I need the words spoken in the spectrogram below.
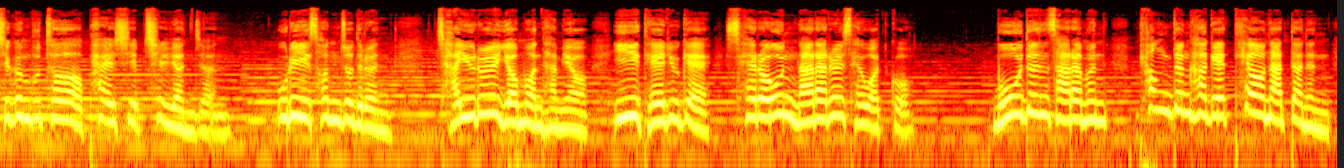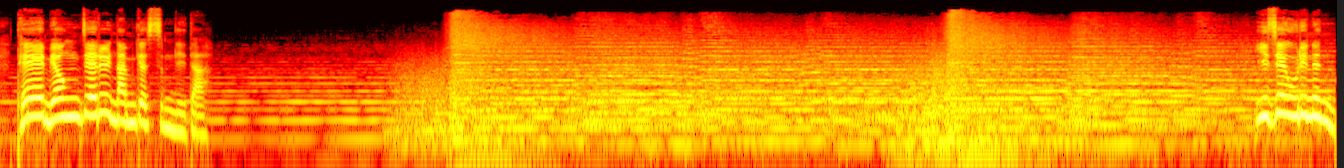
지금부터 87년 전 우리 선조들은 자유를 염원하며 이 대륙에 새로운 나라를 세웠고 모든 사람은 평등하게 태어났다는 대명제를 남겼습니다. 이제 우리는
